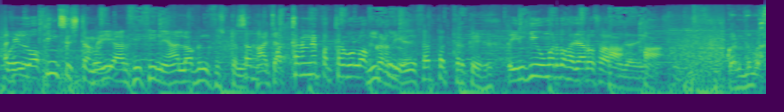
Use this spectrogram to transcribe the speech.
अच्छा लॉकिंग सिस्टम है आरसीसी ने यहाँ लॉकिंग सिस्टम सब हाँ, पत्थर ने पत्थर को लॉक कर दिया। है। सब पत्थर के हैं। तो इनकी उम्र तो हज़ारों साल हो जाएगी। हाँ। कर दो बस।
